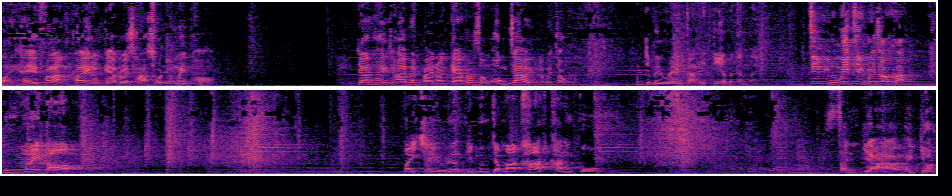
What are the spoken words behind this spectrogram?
ล่อยให้ไอ้ฝรั่งไพร่รังแกประชาชนยังไม่พอ ยังให้ท้ายมันไปรังแกพระสงฆ์องค์เจ้าอีกเหรือพระเจ้าค่ะมึงจะไปแว้งกัดไอ้เตี้ยมันทำไม จริงหรือไม่จริงพระเจ้าค่ะ กูไม่ตอบ ไม่ใช่เรื่องที่มึงจะมาคาดคั้นกู สัญญาประยศ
